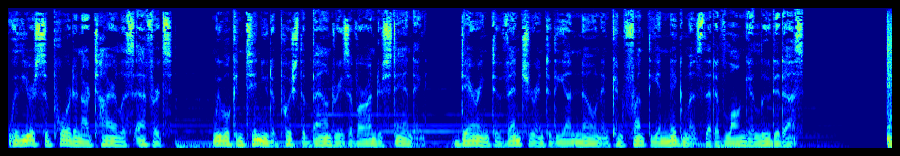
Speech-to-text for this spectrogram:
With your support and our tireless efforts, we will continue to push the boundaries of our understanding, daring to venture into the unknown and confront the enigmas that have long eluded us. In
